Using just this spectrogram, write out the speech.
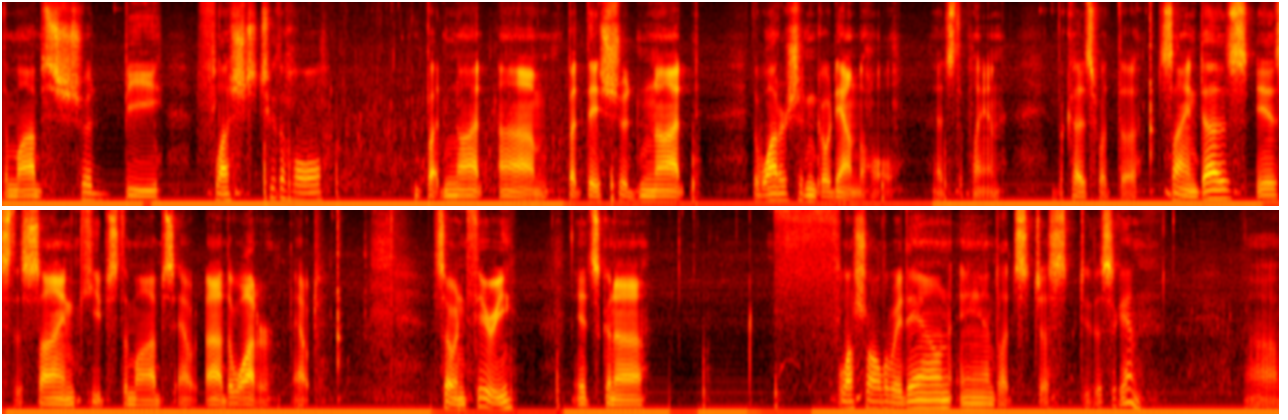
the mobs should be flushed to the hole, but not, um, but they should not the water shouldn't go down the hole. That's the plan. Because what the sign does is the sign keeps the mobs out, uh, the water out. So in theory, it's gonna flush all the way down, and let's just do this again. Uh,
